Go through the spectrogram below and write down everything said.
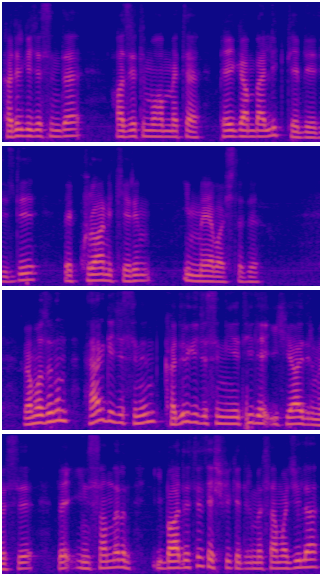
Kadir Gecesi'nde Hz. Muhammed'e peygamberlik tebliğ edildi ve Kur'an-ı Kerim inmeye başladı. Ramazan'ın her gecesinin Kadir Gecesi niyetiyle ihya edilmesi ve insanların ibadete teşvik edilmesi amacıyla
